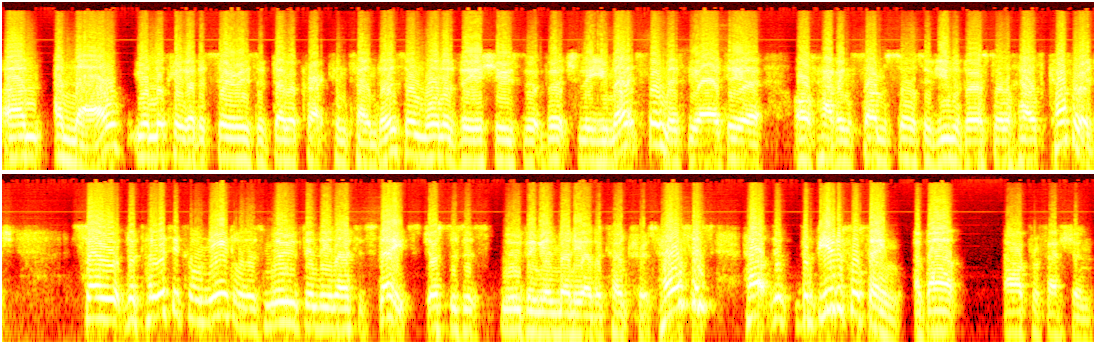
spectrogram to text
Um, and now you're looking at a series of Democrat contenders, and one of the issues that virtually unites them is the idea of having some sort of universal health coverage. So the political needle has moved in the United States just as it's moving in many other countries. Health is how, the, the beautiful thing about our profession,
